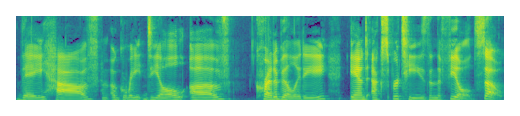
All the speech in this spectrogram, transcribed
they have a great deal of credibility and expertise in the field. So,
